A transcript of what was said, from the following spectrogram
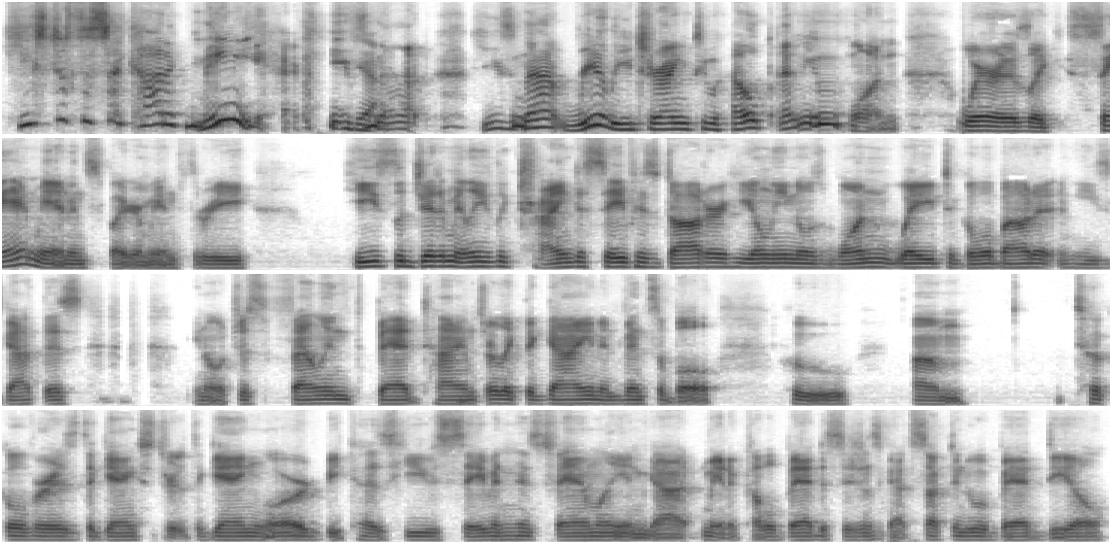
he's just a psychotic maniac. He's Yeah. not he's not really trying to help anyone. Whereas like Sandman in Spider-Man 3, he's legitimately like trying to save his daughter. He only knows one way to go about it, and he's got this, you know, just fell in bad times, or like the guy in Invincible who um took over as the gangster, the gang lord, because he was saving his family and got made a couple bad decisions, got sucked into a bad deal.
